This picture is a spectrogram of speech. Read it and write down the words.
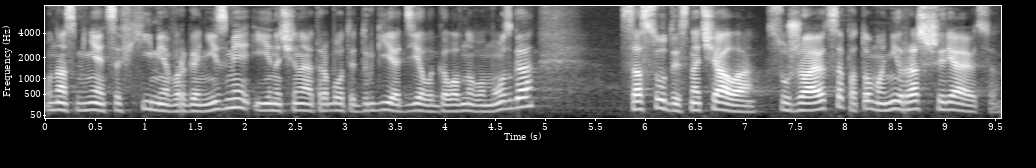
у нас меняется химия в организме и начинают работать другие отделы головного мозга, сосуды сначала сужаются, потом они расширяются.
